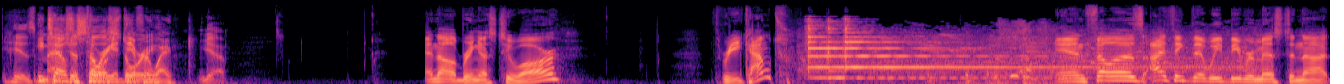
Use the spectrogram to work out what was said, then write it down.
his He tells the matches tell story a different way. Yeah. And that'll bring us to our three count. And fellas, I think that we'd be remiss to not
